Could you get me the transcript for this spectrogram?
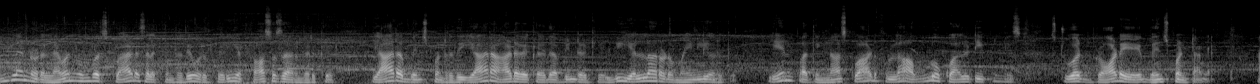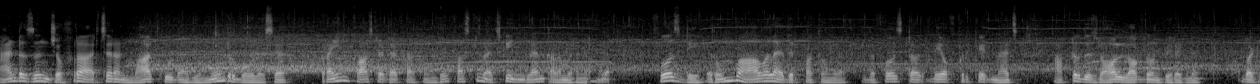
இங்கிலாண்டோட லெவன் மெம்பர் ஸ்குவாடை செலக்ட் பண்ணுறதே ஒரு பெரிய ப்ராசஸாக இருந்திருக்கு. யாரை பெஞ்ச் பண்ணுறது யாரை ஆட வைக்கிறது அப்படின்ற கேள்வி எல்லாரோட மைண்ட்லேயும் இருக்குது ஏன்னு பார்த்தீங்கன்னா ஸ்குவாட் ஃபுல்லாக அவ்வளோ குவாலிட்டி பிளேயர்ஸ் ஸ்டுவர்ட் ப்ராடையே பெஞ்ச் பண்ணிட்டாங்க. Anderson Jofra Archer and Mark Wood ஆகிய மூன்று பவுலர்ஸை ப்ரைம் ஃபாஸ்ட் அட்டாக்காக வந்து ஃபஸ்ட் மேட்ச்க்கு இங்கிலாந்து கிளம்புறாங்க ஃபர்ஸ்ட் டே ரொம்ப ஆவலாக எதிர்பார்த்தவங்க. இந்த first day of cricket match after this all lockdown பீரியட்னு பட்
